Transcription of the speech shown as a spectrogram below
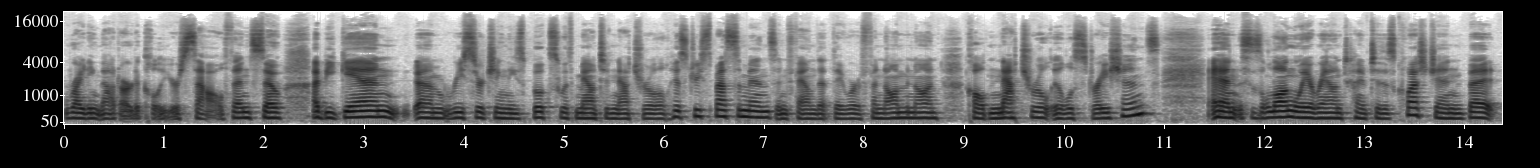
writing that article yourself. And so I began um, researching these books with mounted natural history specimens and found that they were a phenomenon called natural illustrations. And this is a long way around kind of to this question, but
